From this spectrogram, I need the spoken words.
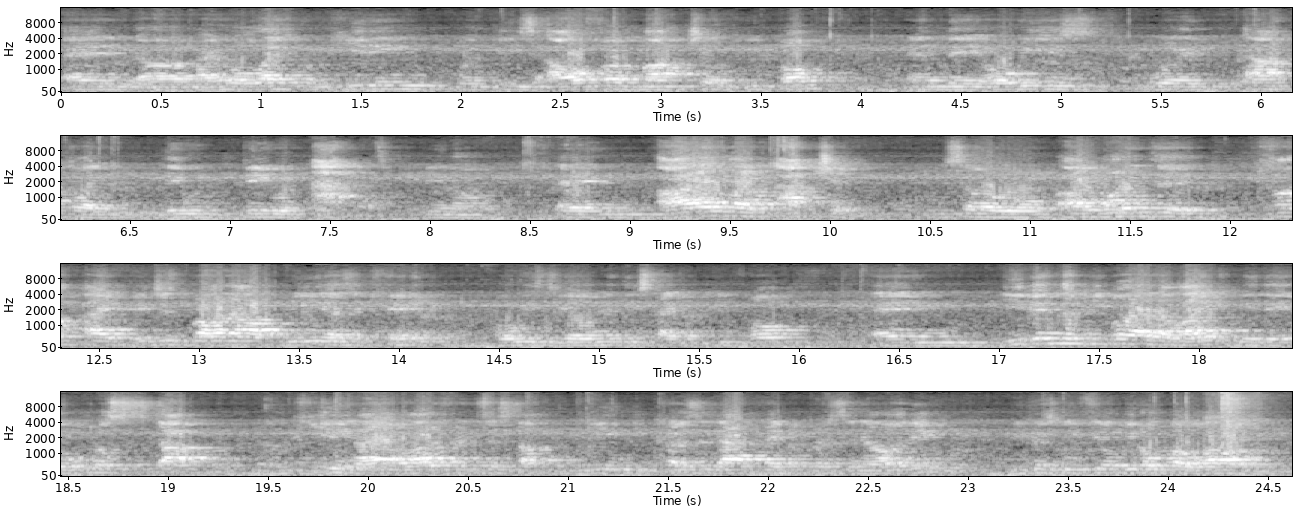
and uh, my whole life competing with these alpha macho people, and they always would act like they would they would act, you know, and I like action. So I wanted to, I, it just brought out me as a kid, always dealing with these type of people. And even the people that are like me, they almost stop competing. I have a lot of friends that stop competing because of that type of personality, because we feel we don't belong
